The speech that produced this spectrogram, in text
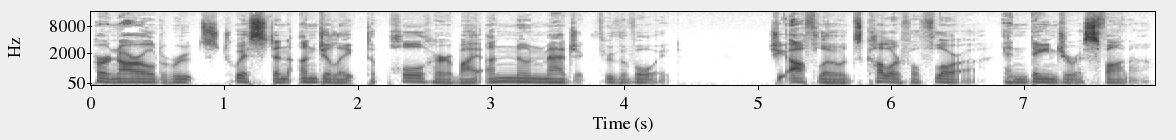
Her gnarled roots twist and undulate to pull her by unknown magic through the void. She offloads colorful flora and dangerous fauna.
